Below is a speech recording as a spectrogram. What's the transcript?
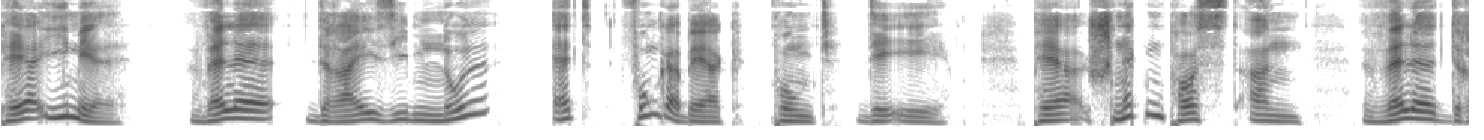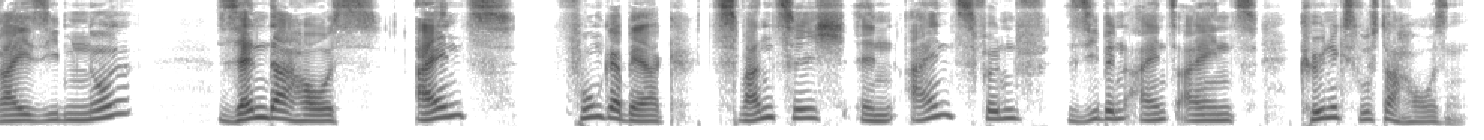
per E-Mail welle 370 at funkerberg.de per Schneckenpost an Welle 370, Senderhaus 1, Funkerberg 20 in 15711 Königs Wusterhausen,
